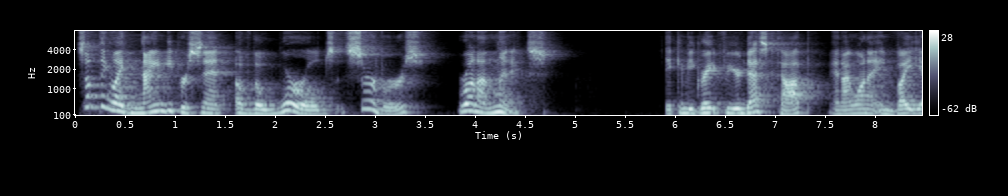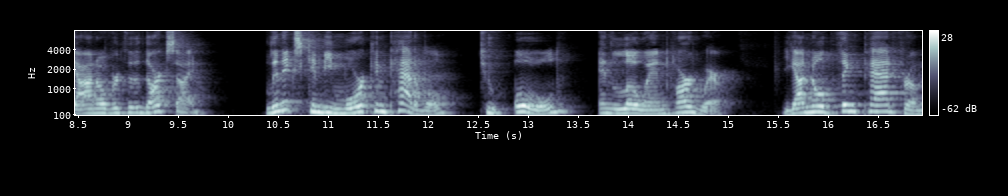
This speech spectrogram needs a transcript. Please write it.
Something like 90% of the world's servers run on Linux. It can be great for your desktop, and I want to invite you on over to the dark side. Linux can be more compatible to old and low end hardware. You got an old ThinkPad from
